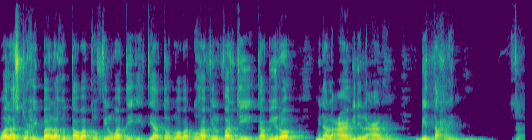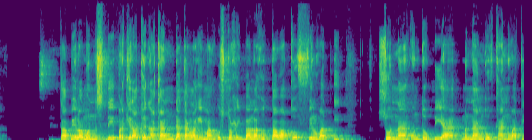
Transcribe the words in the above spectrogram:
Walas tuhibba lahu tawaqqu fil wati ihtiyaton wa watuha fil farji kabiro minal amidil alim bitahrim tapi lamun diperkirakan akan datang lagi mah ustuhibbalahu tawakuf fil wati. Sunnah untuk dia menangguhkan wati.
